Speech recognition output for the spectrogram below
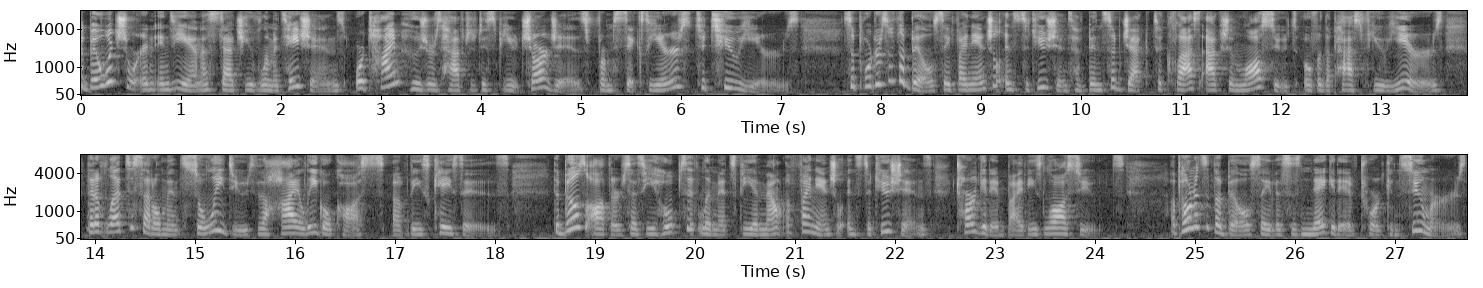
The bill would shorten Indiana's statute of limitations, or time Hoosiers have to dispute charges, from six years to two years. Supporters of the bill say financial institutions have been subject to class action lawsuits over the past few years that have led to settlements solely due to the high legal costs of these cases. The bill's author says he hopes it limits the amount of financial institutions targeted by these lawsuits. Opponents of the bill say this is negative toward consumers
